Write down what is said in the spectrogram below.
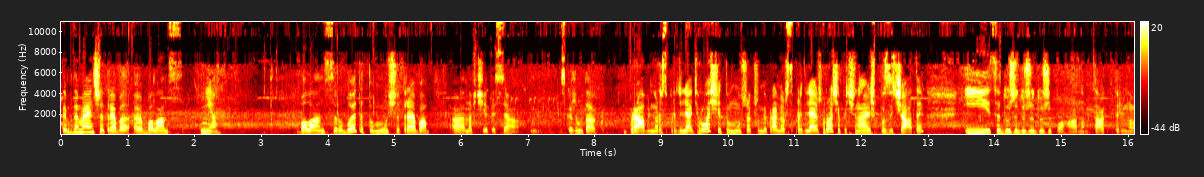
Тим не менше, треба е, баланс. Ні, баланс робити, тому що треба навчитися, скажімо так, правильно розподіляти гроші, тому що якщо неправильно розподіляєш гроші, починаєш позичати. І це дуже дуже дуже погано. Так, потрібно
